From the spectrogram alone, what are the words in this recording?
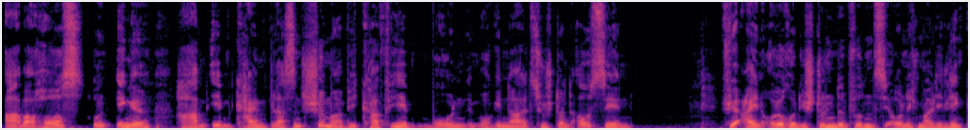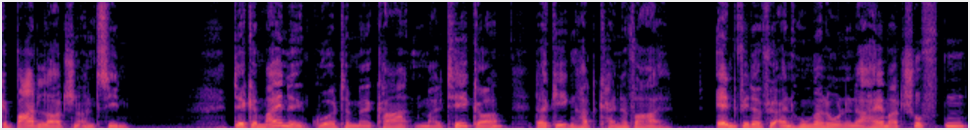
Aber Horst und Inge haben eben keinen blassen Schimmer, wie Kaffeebohnen im Originalzustand aussehen. Für ein Euro die Stunde würden sie auch nicht mal die linke Badelatschen anziehen. Der gemeine Guatemalteker dagegen hat keine Wahl. Entweder für einen Hungerlohn in der Heimat schuften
